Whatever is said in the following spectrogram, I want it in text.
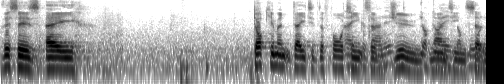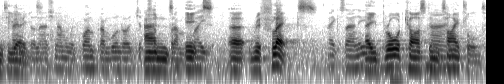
This is a document dated the 14th of June 1978 and it uh, reflects a broadcast entitled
